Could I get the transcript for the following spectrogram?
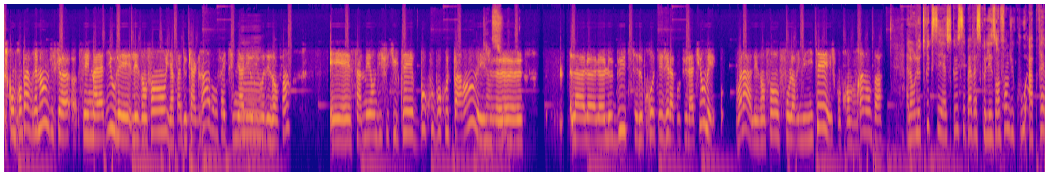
je comprends pas vraiment, puisque c'est une maladie où les, les enfants, il n'y a pas de cas graves en fait signalés Mm. au niveau des enfants. Et ça met en difficulté beaucoup, beaucoup de parents. Et je, la- le but, c'est de protéger la population, mais voilà, les enfants font leur immunité et je comprends vraiment pas. Alors le truc c'est est-ce que c'est pas parce que les enfants du coup après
